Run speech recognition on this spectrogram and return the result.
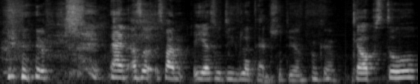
Nein, also es waren eher so die, die Latein studieren. Okay. Glaubst du,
